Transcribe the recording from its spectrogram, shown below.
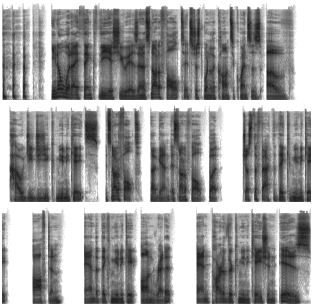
You know what I think the issue is, and it's not a fault, it's just one of the consequences of how GGG communicates. It's not a fault. Again, it's not a fault, but just the fact that they communicate often and that they communicate on Reddit. And part of their communication is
